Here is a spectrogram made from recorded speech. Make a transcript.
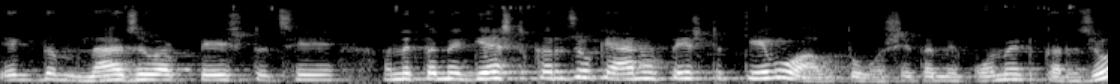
એકદમ લાજવાબ ટેસ્ટ છે. અને તમે ગેસ્ટ કરજો કે આનો ટેસ્ટ કેવો આવતો હશે તમે કોમેન્ટ કરજો.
